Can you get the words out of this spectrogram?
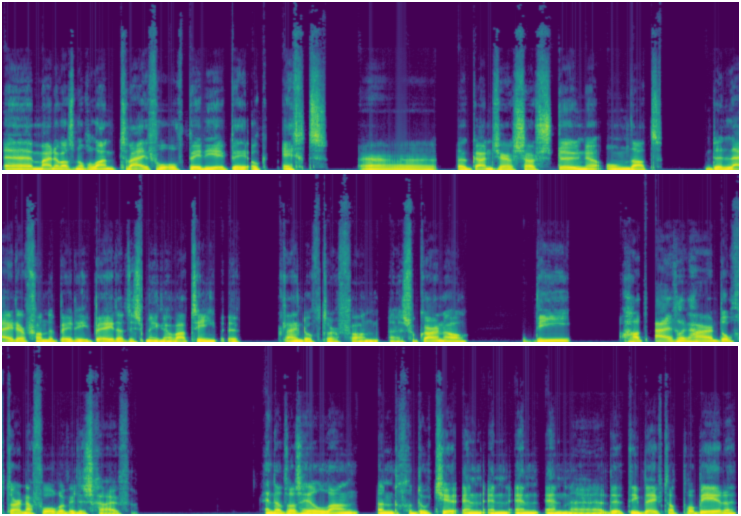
uh, maar er was nog lang twijfel of PDEP ook echt uh, Ganjar zou steunen, omdat de leider van de PDIP, dat is Megawati, de kleindochter van uh, Sukarno, die had eigenlijk haar dochter naar voren willen schuiven. En dat was heel lang een gedoetje en, en, en, en uh, die bleef dat proberen.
